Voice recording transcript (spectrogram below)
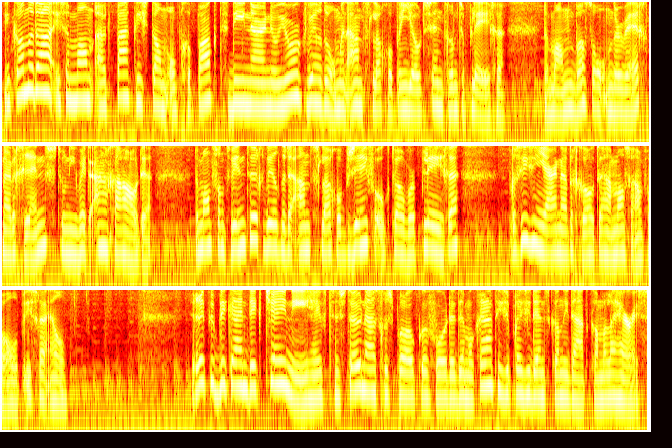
In Canada is een man uit Pakistan opgepakt die naar New York wilde om een aanslag op een Joods centrum te plegen. De man was al onderweg naar de grens toen hij werd aangehouden. De man van 20 wilde de aanslag op 7 oktober plegen, precies een jaar na de grote Hamas-aanval op Israël. Republikein Dick Cheney heeft zijn steun uitgesproken voor de democratische presidentskandidaat Kamala Harris.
